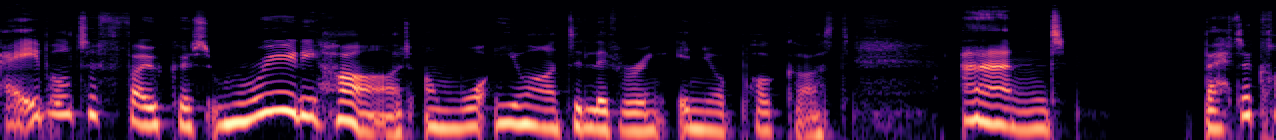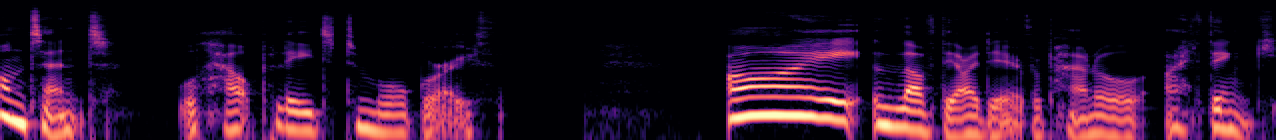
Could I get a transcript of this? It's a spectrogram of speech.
able to focus really hard on what you are delivering in your podcast and better content will help lead to more growth. I love the idea of a panel. I think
